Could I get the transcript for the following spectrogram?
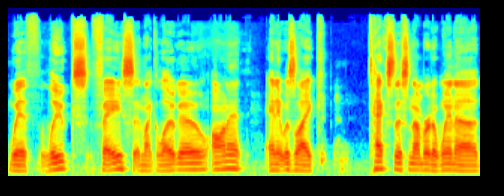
with Luke's face and like logo on it, and it was like text this number to win a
